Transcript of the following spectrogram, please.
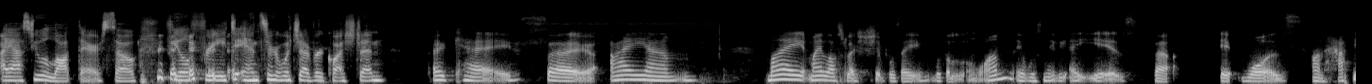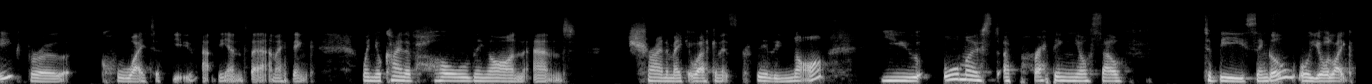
I asked you a lot there, so feel free to answer whichever question. Okay, so I um my my last relationship was a was a long one. It was nearly eight years, but it was unhappy for quite a few at the end there. And I think when you're kind of holding on and trying to make it work and it's clearly not, you almost are prepping yourself to be single or you're like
